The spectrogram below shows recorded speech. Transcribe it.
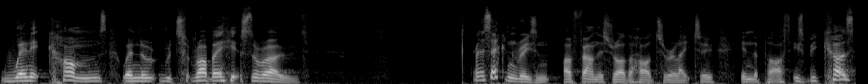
when it comes, when the rubber hits the road. And the second reason I've found this rather hard to relate to in the past is because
